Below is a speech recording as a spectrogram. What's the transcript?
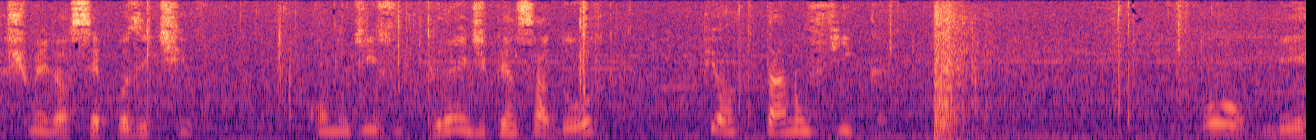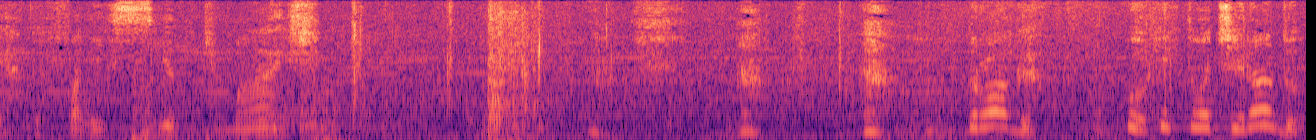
acho melhor ser positivo. Como diz o grande pensador, pior que tá não fica. Oh, merda, falei cedo demais. Droga! Por que estão atirando?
